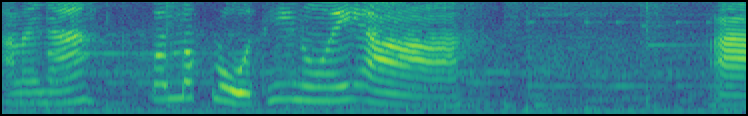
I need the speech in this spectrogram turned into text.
อะไรนะ ต้นมะกรูดที่นุ้ยอ่าอ่า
